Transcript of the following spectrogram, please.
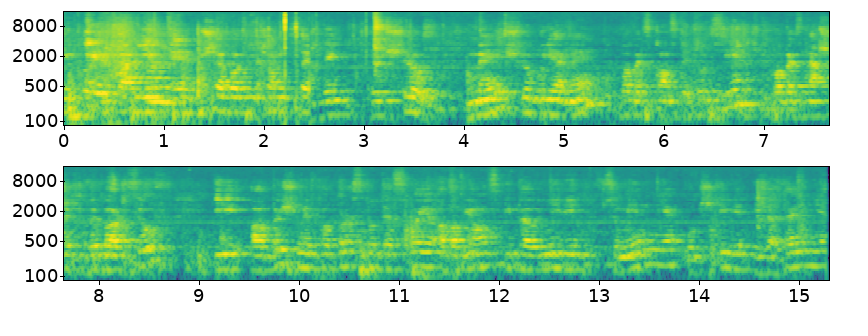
dziękuję Pani e, Przewodniczącej. E, Ślub. My ślubujemy Konstytucji, wobec naszych wyborców i obyśmy po prostu te swoje obowiązki pełnili sumiennie, uczciwie i rzetelnie,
